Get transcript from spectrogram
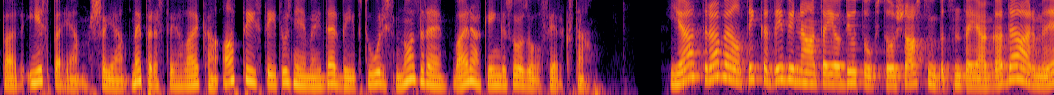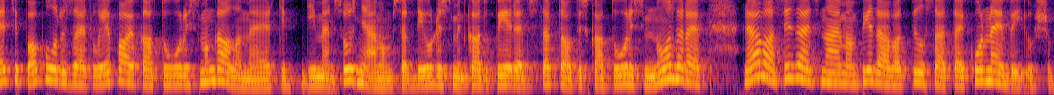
Par iespējām šajā neparastajā laikā attīstīt uzņēmēju darbību turismu nozarē vairāk Ingas Ozols ierakstā. Jā, Travel tika dibināta jau 2018. gadā ar mērķi popularizēt Liepāju kā turisma gala mērķi. Ģimenes uzņēmums ar 20 gadu pieredzi starptautiskā turisma nozarē ļāvās izaicinājumam piedāvāt pilsētai ko nebijušu.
